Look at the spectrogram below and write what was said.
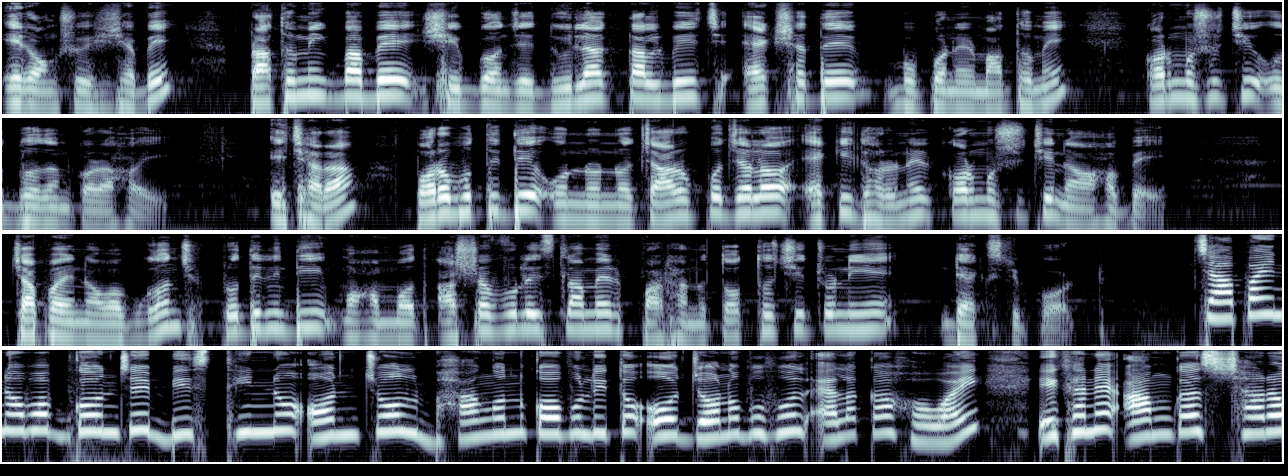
এর অংশ হিসেবে প্রাথমিকভাবে শিবগঞ্জে দুই লাখ তালবীজ একসাথে বোপনের মাধ্যমে কর্মসূচি উদ্বোধন করা হয়। এছাড়া পরবর্তীতে অন্যান্য চার উপজেলাও একই ধরনের কর্মসূচি নেওয়া হবে। চাপাই নবাবগঞ্জ প্রতিনিধি মোহাম্মদ আশরাফুল ইসলামের পাঠানো তথ্যচিত্র নিয়ে ডেস্ক রিপোর্ট। চাঁপাইনবাবগঞ্জে বিস্তীর্ণ অঞ্চল ভাঙন কবলিত ও জনবহুল এলাকা হওয়ায় এখানে আম গাছ ছাড়া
